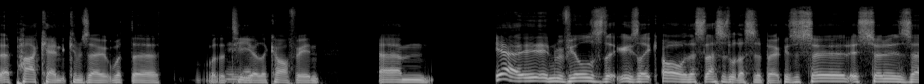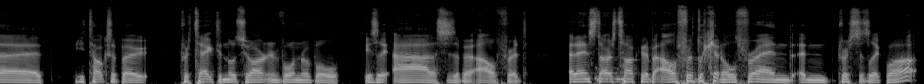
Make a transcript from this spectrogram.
uh, Pa Kent comes out with the with the tea or the coffee, and um, yeah, it, it reveals that he's like, oh, this this is what this is about. Because as soon as soon as uh, he talks about protecting those who aren't invulnerable, he's like, ah, this is about Alfred, and then starts Mhm. talking about Alfred like an old friend, and Bruce is like, what?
